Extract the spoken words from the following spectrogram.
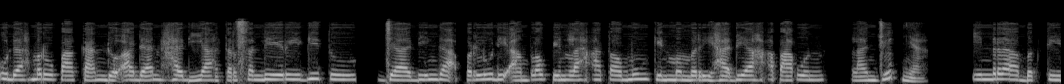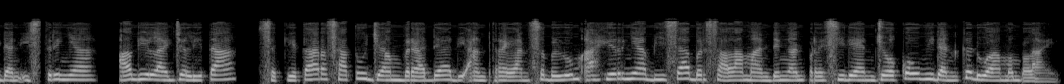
udah merupakan doa dan hadiah tersendiri gitu, jadi nggak perlu diamplopin lah atau mungkin memberi hadiah apa pun, lanjutnya. Indra Bekti dan istrinya, Adila Jelita, sekitar satu jam berada di antrean sebelum akhirnya bisa bersalaman dengan Presiden Jokowi dan kedua mempelai.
